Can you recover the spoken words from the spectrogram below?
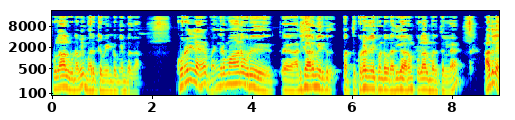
புலால் உணவை மறுக்க வேண்டும் என்பதுதான். குரலில் பயங்கரமான ஒரு அதிகாரமே இருக்குது. பத்து குரல்களை கொண்ட ஒரு அதிகாரம் புலால் மருத்தில் அதில்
